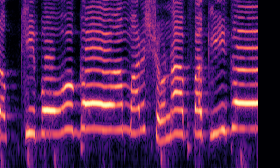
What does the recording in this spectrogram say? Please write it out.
লক্ষ্মী বউ গো, আমার সোনা পাখি গো।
